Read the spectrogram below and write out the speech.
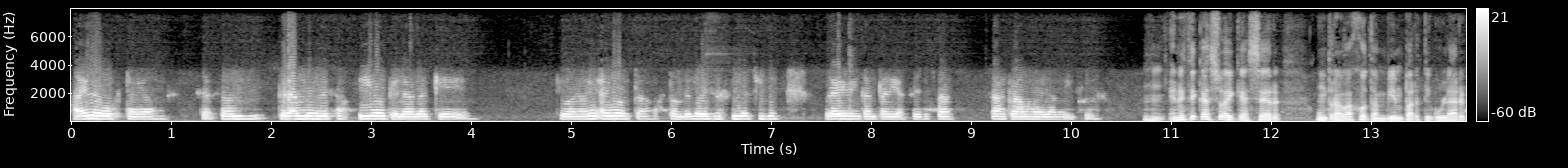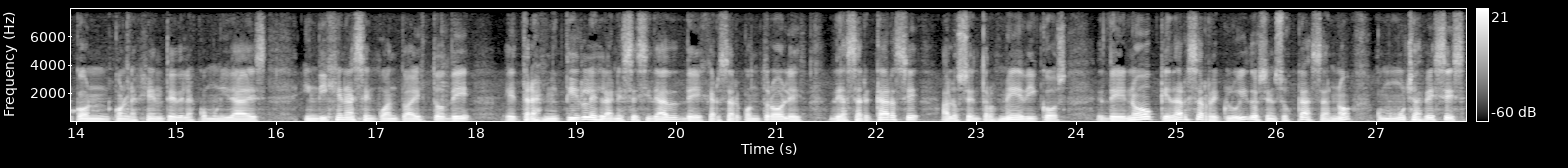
a mí me gusta, O sea, son grandes desafíos que la verdad que, que bueno, a mí, a mí me gusta bastante los desafíos, así que por ahí me encantaría hacer esas de la medicina. En este caso hay que hacer un trabajo también particular con, con la gente de las comunidades indígenas en cuanto a esto de eh, transmitirles la necesidad de ejercer controles, de acercarse a los centros médicos, de no quedarse recluidos en sus casas, ¿no? Como muchas veces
